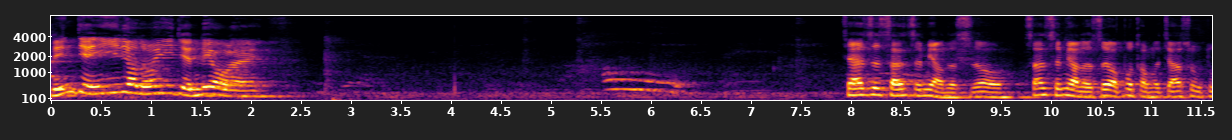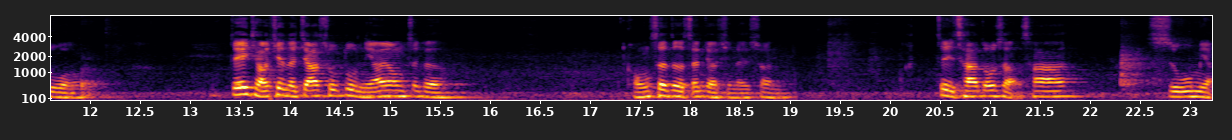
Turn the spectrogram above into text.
零点一六怎么一点六嘞？现在是三十秒的时候，三十秒的时候有不同的加速度哦。这一条线的加速度，你要用这个红色这个三角形来算。这里差多少？差十五秒。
